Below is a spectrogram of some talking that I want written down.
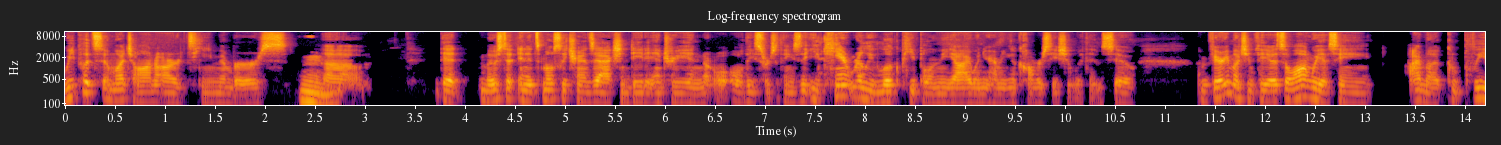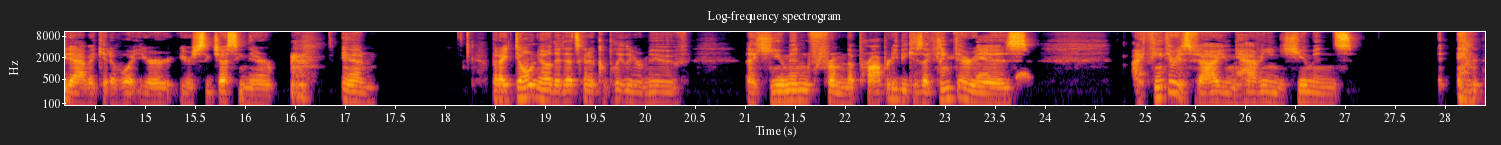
we put so much on our team members mm. um, that most of, and it's mostly transaction data entry and all, all, these sorts of things that you can't really look people in the eye when you're having a conversation with them so i'm very much in favor it's a long way of saying i'm a complete advocate of what you're you're suggesting there and but i don't know that that's going to completely remove a human from the property because I think there is, I think there is value in having humans. it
